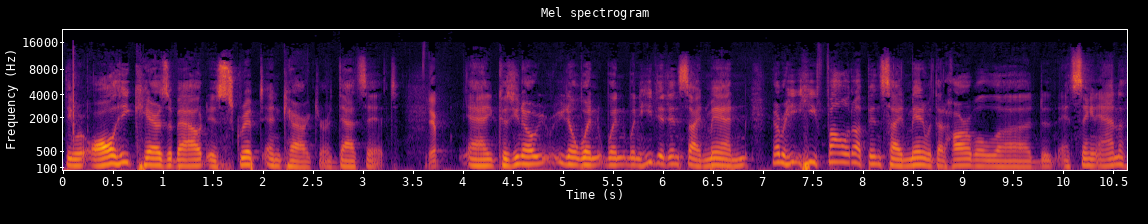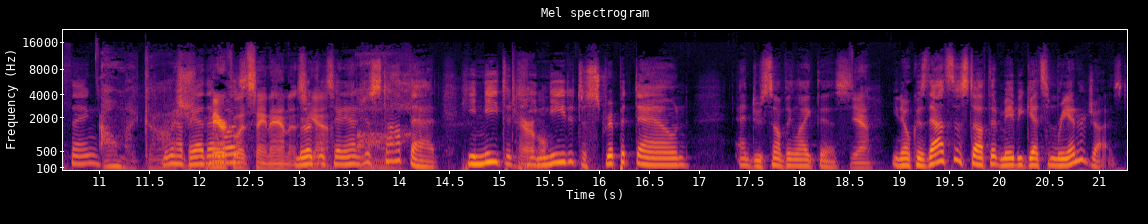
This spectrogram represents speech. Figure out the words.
thing where all he cares about is script and character. That's it. And because you know you know when, when, when he did Inside Man remember he, he followed up Inside Man with that horrible uh, Saint Anna thing Oh my gosh! Remember how bad that Miracle was? at St. Anna's. Miracle yeah. at St. Anna's. Just Oh. stop that. He needed Terrible. he needed to strip it down and do something like this. Yeah. you know, because that's the stuff that maybe gets him re-energized.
